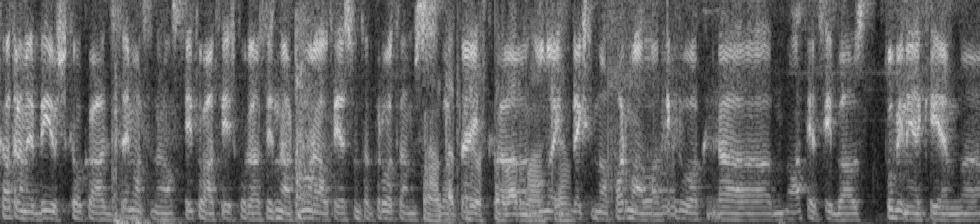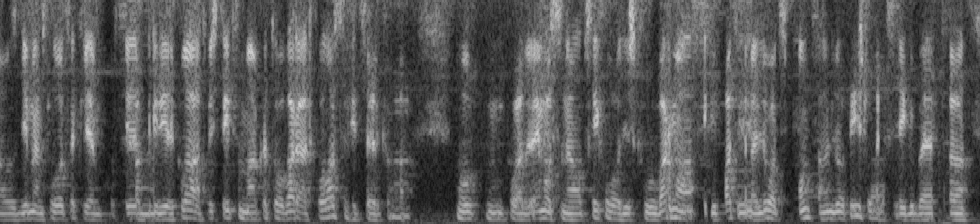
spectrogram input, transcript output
katram ir bijušas kaut kādas emocionālas situācijas, kurās iznāk norauties. Tad, protams, Jā, tad teikt, varmāku, nu, teiksim, no formālā viedokļa attiecībā uz tuviniekiem, uz ģimenes locekļiem, kuriem ir klāt, visticamāk, ka to varētu klasificēt kā nu, emocionālu, psiholoģisku varmācību, pat ja ļoti spontānu, ļoti īslaicīgu. Bet, uh,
